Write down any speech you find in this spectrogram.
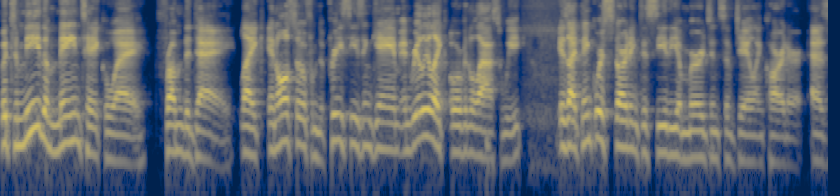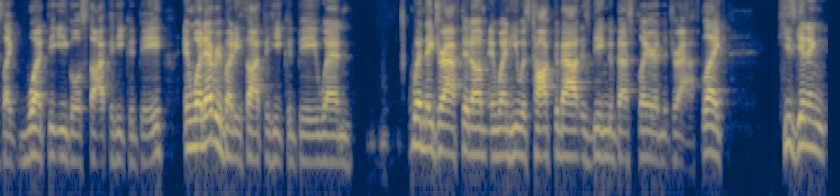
But to me, the main takeaway from the day, like, and also from the preseason game, and really like over the last week, is I think we're starting to see the emergence of Jalen Carter as like what the Eagles thought that he could be, and what everybody thought that he could be when when they drafted him, and when he was talked about as being the best player in the draft, like He's getting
